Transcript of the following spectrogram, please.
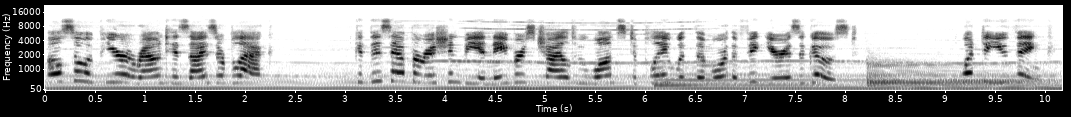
Also appear around his eyes are black. Could this apparition be a neighbor's child who wants to play with them or the figure is a ghost? What do you think?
